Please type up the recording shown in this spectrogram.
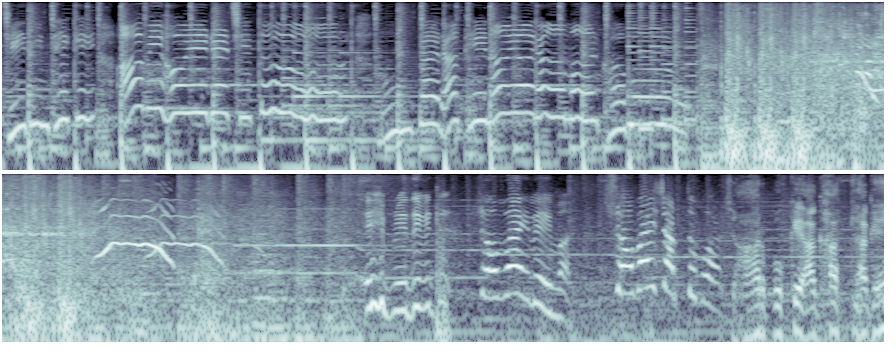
যেদিন থেকে আমি হয়ে গেছি তোর এই পৃথিবীতে সবাই বেইমান সবাই স্বার্থপর। যার বুকে আঘাত লাগে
